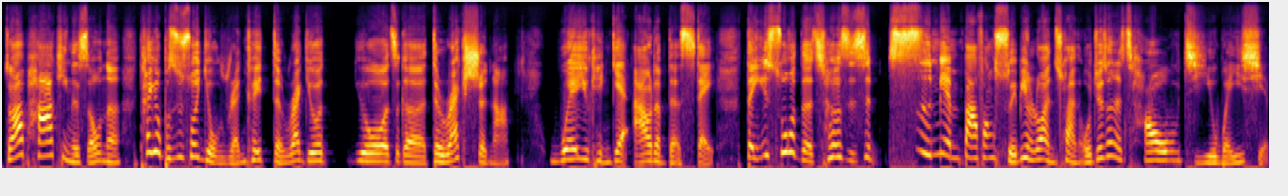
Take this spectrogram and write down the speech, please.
走到 parking 的时候呢，他又不是说有人可以 direct you。your 这个 direction 啊，where you can get out of the state，等于所有的车子是四面八方随便乱窜，我觉得真的超级危险。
